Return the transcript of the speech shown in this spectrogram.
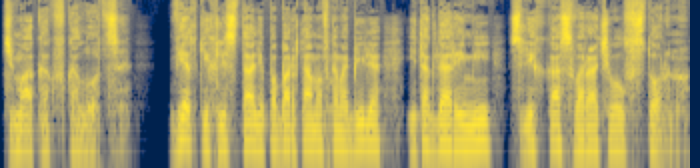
Тьма, как в колодце. Ветки хлестали по бортам автомобиля, и тогда Реми слегка сворачивал в сторону.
